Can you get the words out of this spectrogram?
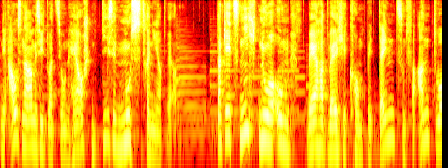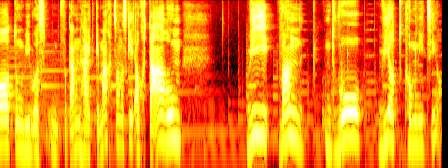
eine Ausnahmesituation herrscht und diese muss trainiert werden. Da geht es nicht nur um, wer hat welche Kompetenz und Verantwortung, wie wurde es in der Vergangenheit gemacht, sondern es geht auch darum, wie, wann und wo wird kommuniziert.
